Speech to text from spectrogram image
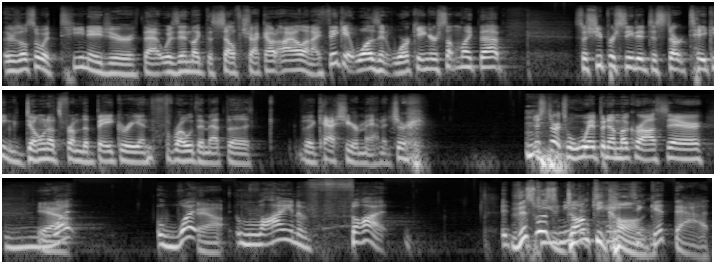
there was also a teenager that was in like the self checkout aisle, and I think it wasn't working or something like that. So she proceeded to start taking donuts from the bakery and throw them at the the cashier manager. Just starts whipping them across there. Yeah. What what Yeah. line of thought? This do was you need to Donkey take to Kong. get that.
